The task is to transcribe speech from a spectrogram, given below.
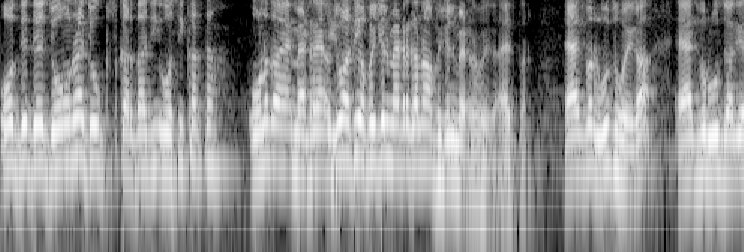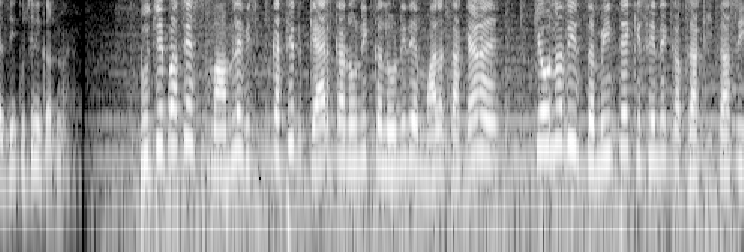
ਉਹ ਜੇ- ਜੇ ਜੋ ਉਹਨਾਂ ਨੇ ਜੋ ਕੁਛ ਕਰਦਾ ਜੀ ਉਹ ਅਸੀਂ ਕਰਤਾ। ਉਹਨਾਂ ਦਾ ਮੈਟਰ ਹੈ। ਜੋ ਅਸੀਂ ਅਫੀਸ਼ੀਅਲ ਮੈਟਰ ਕਰਨਾ ਅਫੀਸ਼ੀਅਲ ਮੈਟਰ ਹੋਏਗਾ as per as per rules ਹੋਏਗਾ ਐਜ਼ ਪਰ ਰੂਲਸ ਆ ਕੇ ਅਸੀਂ ਕੁਝ ਨਹੀਂ ਕਰਨਾ। ਦੂਜੇ ਪਾਸੇ ਇਸ ਮਾਮਲੇ ਵਿੱਚ ਕਥਿਤ ਗੈਰ ਕਾਨੂੰਨੀ ਕਲੋਨੀ ਦੇ ਮਾਲਕ ਦਾ ਕਹਿਣਾ ਹੈ ਕਿ ਉਹਨਾਂ ਦੀ ਜ਼ਮੀਨ ਤੇ ਕਿਸੇ ਨੇ ਕਬਜ਼ਾ ਕੀਤਾ ਸੀ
